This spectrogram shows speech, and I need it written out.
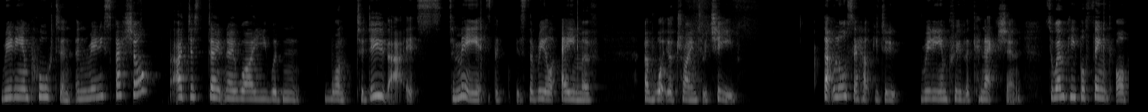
really important and really special? I just don't know why you wouldn't want to do that. It's to me, it's the it's the real aim of of what you're trying to achieve. That will also help you to really improve the connection. So when people think of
